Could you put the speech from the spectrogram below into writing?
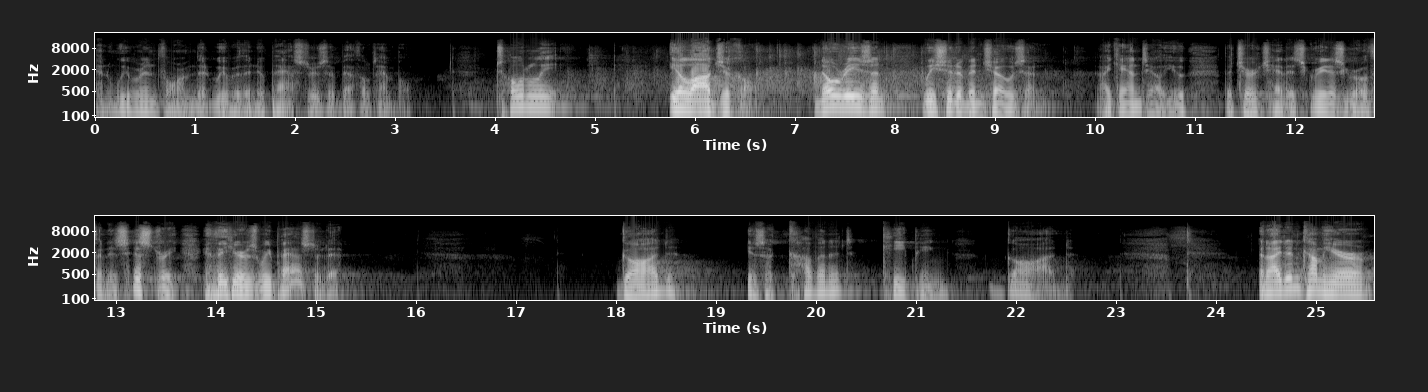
and we were informed that we were the new pastors of Bethel Temple. Totally illogical. No reason we should have been chosen. I can tell you, the church had its greatest growth in its history in the years we pastored it. God is a covenant keeping God. And I didn't come here,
